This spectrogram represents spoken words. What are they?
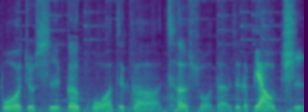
播，就是各国这个厕所的这个标志。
